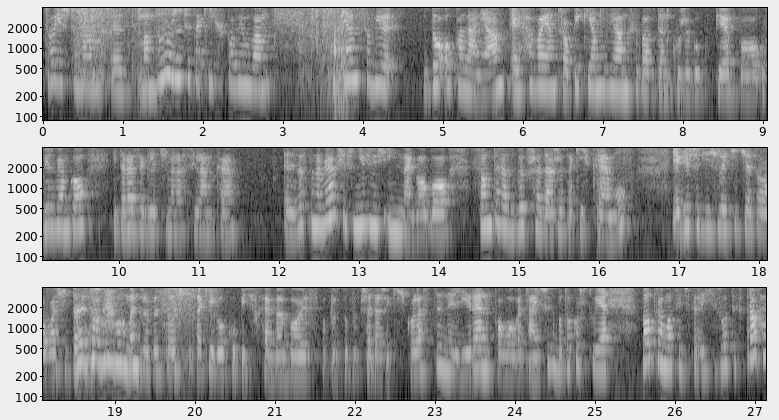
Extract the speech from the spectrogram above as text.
Co jeszcze mam? E, Mam dużo rzeczy takich, powiem Wam. Kupiłam sobie do opalania e, Hawaiian Tropic. Ja mówiłam chyba w denku, że go kupię, bo uwielbiam go. I teraz jak lecimy na Sri Lankę, zastanawiałam się, czy nie wziąć innego, bo są teraz wyprzedaże takich kremów. Jak jeszcze gdzieś lecicie, to właśnie to jest dobry moment, żeby coś takiego kupić w Hebe, bo jest po prostu wyprzedaż jakiejś kolastyny, liren, połowę tańszych, bo to kosztuje po promocji 40 zł, trochę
